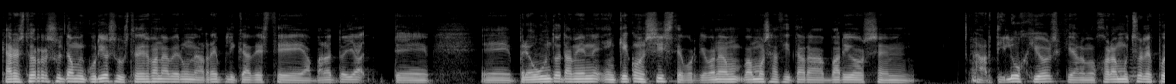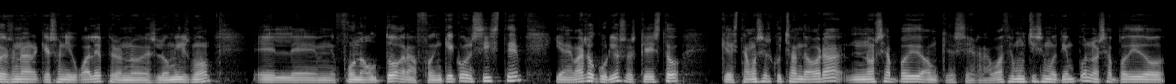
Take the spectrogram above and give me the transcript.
Claro, esto resulta muy curioso. Ustedes van a ver una réplica de este aparato. Ya te eh, pregunto también en qué consiste, porque van vamos a citar a varios em, artilugios que a lo mejor a muchos les puede sonar que son iguales, pero no es lo mismo. El em, fonoautógrafo, ¿en qué consiste? Y además lo curioso es que esto que estamos escuchando ahora no se ha podido, aunque se grabó hace muchísimo tiempo, no se ha podido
